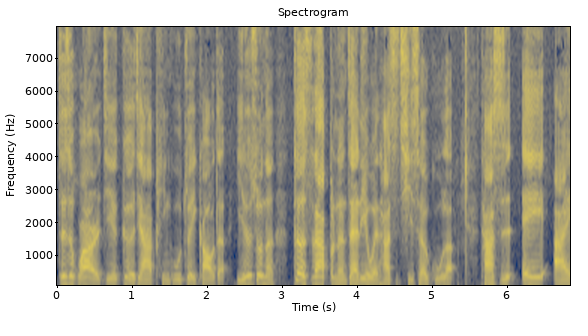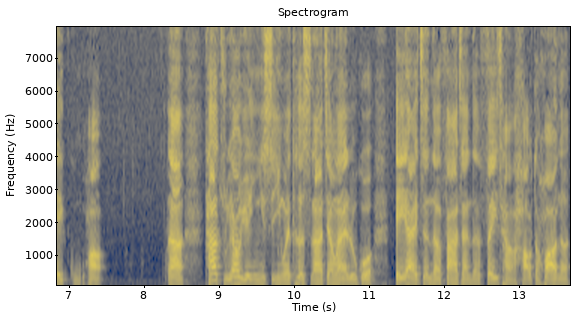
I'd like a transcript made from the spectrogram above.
这是华尔街各家评估最高的。也就是说呢，特斯拉不能再列为它是汽车股了，它是 AI 股哈。那它主要原因是因为特斯拉将来如果 AI 真的发展的非常好的话呢，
